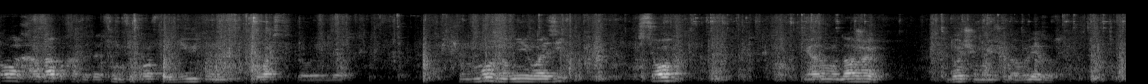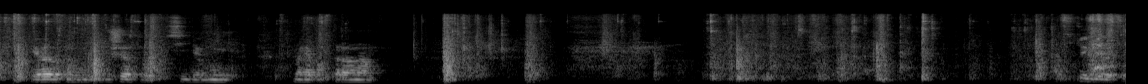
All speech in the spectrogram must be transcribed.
Ох, а запах от этой сумки просто удивительно пластиковый идет. Можно в ней возить все. Я думаю, даже дочь мои сюда влезут. И радостно будут путешествовать, сидя в ней, смотря по сторонам. Отстегивается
